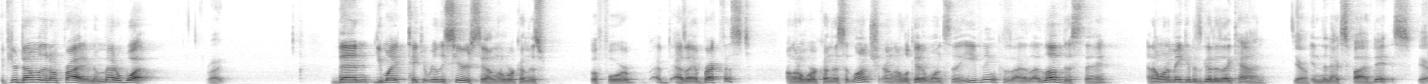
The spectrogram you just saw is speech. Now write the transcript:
if you're done with it on Friday, no matter what, Right. then you might take it really seriously. I'm going to work on this before, as I have breakfast. I'm going to work on this at lunch. And I'm going to look at it once in the evening because I, I love this thing and I want to make it as good as I can Yeah. in the next five days. Yeah.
